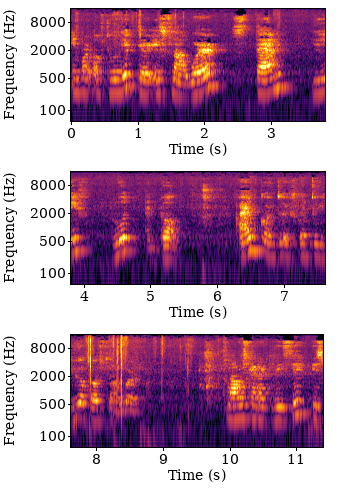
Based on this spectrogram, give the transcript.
In part of tulip, there is flower, stem, leaf, root, and bulb. I am going to explain to you about flower. Flower's characteristic is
